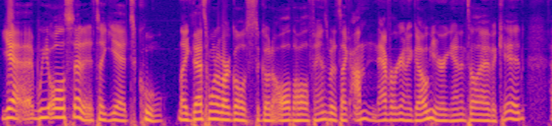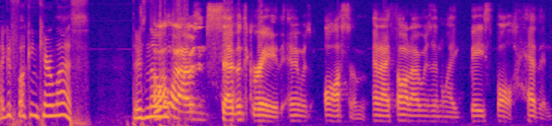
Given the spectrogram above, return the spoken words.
yeah, we all said it. It's like, yeah, it's cool. Like that's one of our goals to go to all the Hall of Fames, but it's like I'm never gonna go here again until I have a kid. I could fucking care less. There's no. I went when I was in seventh grade, and it was awesome, and I thought I was in like baseball heaven,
